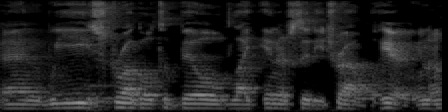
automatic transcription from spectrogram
and we struggle to build like inner city travel here. You know,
